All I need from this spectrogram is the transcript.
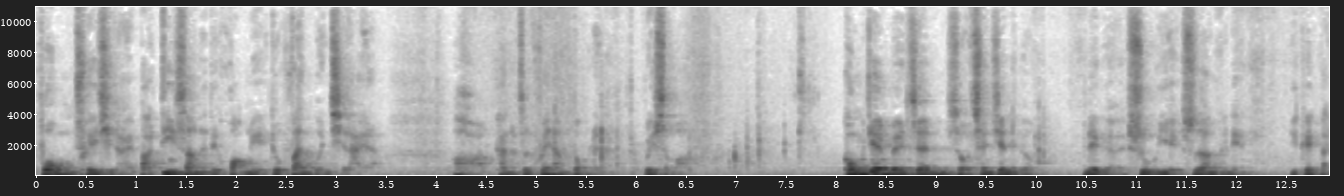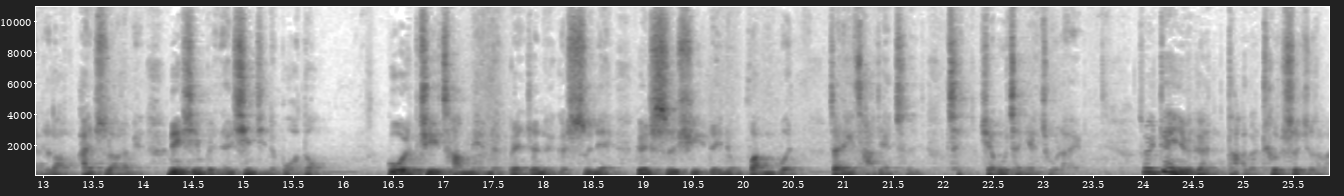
风吹起来，把地上的这黄叶就翻滚起来了。啊、哦，看了真非常动人。为什么？空间本身所呈现那个那个树叶，实际上可能你可以感觉到，暗示到他们内心本身心情的波动。过去长年的本身的一个思念跟思绪的一种翻滚，在那一刹那呈呈全部呈现出来。所以电影有一个很大的特色就是什么？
